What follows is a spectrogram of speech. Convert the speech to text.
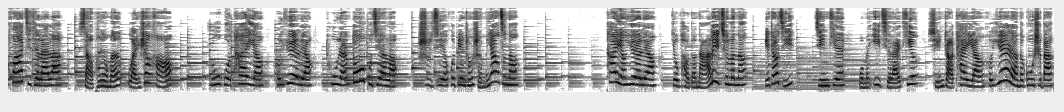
花姐姐来啦！小朋友们晚上好。如果太阳和月亮突然都不见了，世界会变成什么样子呢？太阳、月亮又跑到哪里去了呢？别着急，今天我们一起来听寻找太阳和月亮的故事吧。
